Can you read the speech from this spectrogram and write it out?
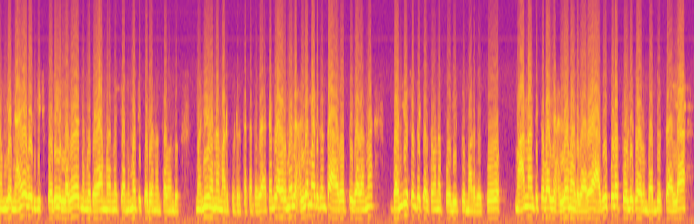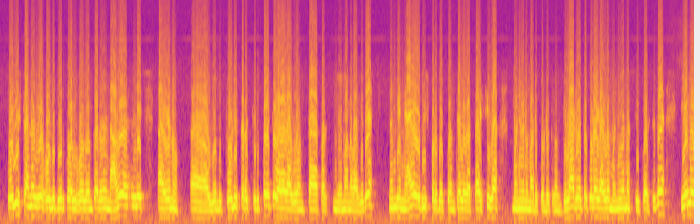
ನಮಗೆ ನ್ಯಾಯ ಒದಗಿಸಿಕೊಡಿ, ಇಲ್ಲವೇ ನಮಗೆ ದಯಾಮರಣಕ್ಕೆ ಅನುಮತಿ ಕೊಡಿ ಅನ್ನೋಂತ ಒಂದು ಮನವಿಯನ್ನ ಮಾಡಿಕೊಂಡಿರ್ತಕ್ಕಂಥದ್ದು. ಯಾಕಂದ್ರೆ ಅವ್ರ ಮೇಲೆ ಹಲ್ಲೆ ಮಾಡಿದಂತ ಆರೋಪಿಗಳನ್ನ ಬಂಧಿಸುವಂತ ಕೆಲಸವನ್ನ ಪೊಲೀಸರು ಮಾಡಬೇಕು. ಮಾರಣಾಂತಿಕವಾಗಿ ಹಲ್ಲೆ ಮಾಡಿದ್ದಾರೆ. ಆದ್ರೂ ಕೂಡ ಪೊಲೀಸ್ ಅವ್ರನ್ನ ಬಂಧಿಸ್ತಾ ಇಲ್ಲ. ಪೊಲೀಸ್ ಠಾಣೆಗೆ ಹೋಗಿ ದೂರು ಕೊಡಲು ಹೋದಂತಾರೆ ನಾವೇ ಅಲ್ಲಿ ಏನು ಒಂದು ಪೊಲೀಸರ ಕಿರುಕುಳಕ್ಕೆ ಒಳಗಾಗುವಂತ ಪರಿಸ್ಥಿತಿ ನಿರ್ಮಾಣವಾಗಿದೆ. ನಮ್ಗೆ ನ್ಯಾಯ ಒದಗಿಸಿಕೊಡ್ಬೇಕು ಅಂತ ಹೇಳಿ ಒತ್ತಾಯಿಸಿ ಈಗ ಮನವಿಯನ್ನು ಮಾಡಿಕೊಂಡಿರ್ತಕ್ಕಂಥ ಜಿಲ್ಲಾಡಳಿತ ಕೂಡ ಈಗಾಗಲೇ ಮನವಿಯನ್ನ ಸ್ವೀಕರಿಸಿದೆ. ಏನು,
